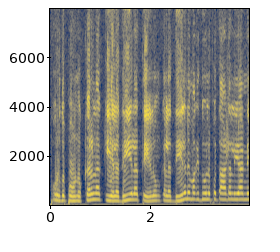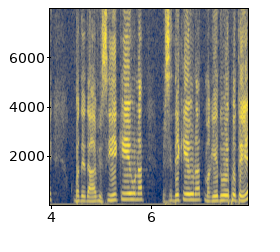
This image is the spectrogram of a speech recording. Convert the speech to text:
පුරුදු පුහුණු කරලා කියලා දීලා තේරුම් කරලා දීලානේ මගේ දුවල පුතාට ලියන්නේ. ඔබ 2021 වුණත් 22 වුණත් මගේ දුවේ පුතේ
